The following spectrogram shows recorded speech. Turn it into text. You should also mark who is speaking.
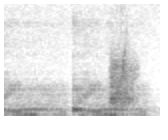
Speaker 1: Boing, boing.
